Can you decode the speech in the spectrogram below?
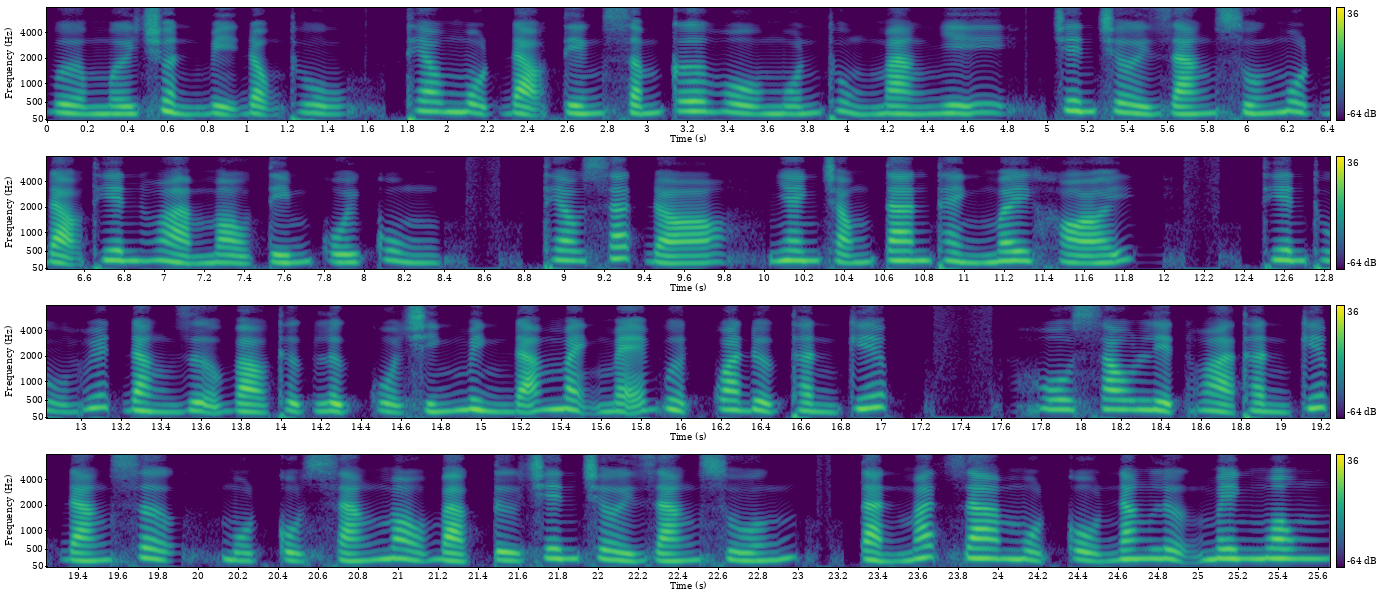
vừa mới chuẩn bị động thủ, theo một đạo tiếng sấm cơ hồ muốn thủng màng nhĩ, trên trời giáng xuống một đạo thiên hỏa màu tím cuối cùng. Theo sát đó, nhanh chóng tan thành mây khói. Thiên thủ huyết đằng dựa vào thực lực của chính mình đã mạnh mẽ vượt qua được thần kiếp. Hô sau liệt hỏa thần kiếp đáng sợ, một cột sáng màu bạc từ trên trời giáng xuống, tản mát ra một cổ năng lượng mênh mông,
